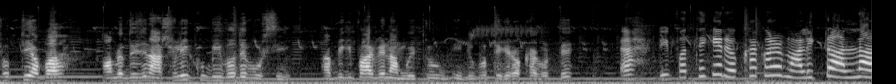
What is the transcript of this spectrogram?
সত্যি আপা আমরা দুজন আসলেই খুব বিপদে পড়ছি। আপনি কি পারবেন আমাকে একটু এই বিপদ থেকে রক্ষা করতে? আহ, বিপদ থেকে রক্ষা করার মালিক তো আল্লাহ।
